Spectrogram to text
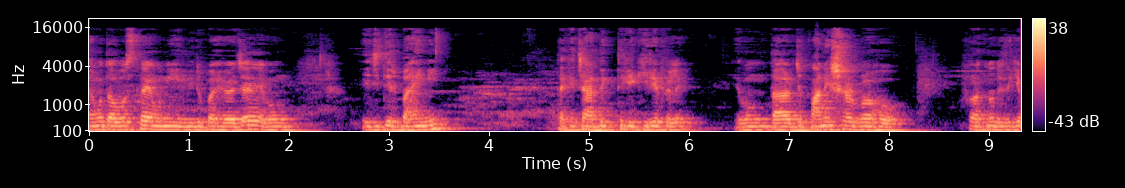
এমত অবস্থায় উনি নিরুপায় হয়ে যায় এবং এজিদের বাহিনী তাকে চারদিক থেকে ঘিরে ফেলে এবং তার যে পানি সরবরাহ, ফরাত নদী থেকে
